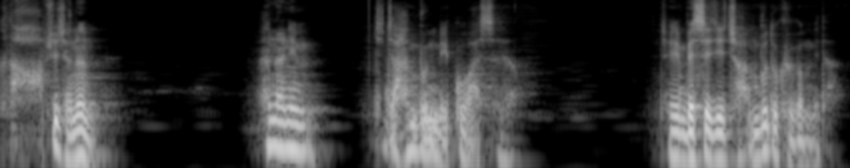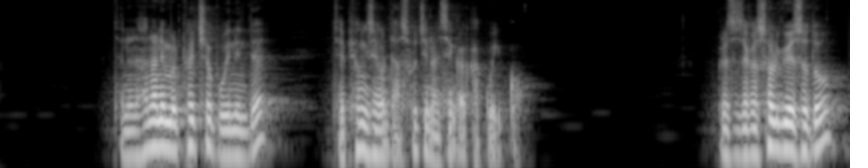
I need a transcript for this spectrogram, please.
끝없이 저는 하나님 진짜 한 분 믿고 왔어요. 저희 메시지 전부도 그겁니다. 저는 하나님을 펼쳐 보이는데 제 평생을 다 소진할 생각을 갖고 있고 그래서 제가 설교에서도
